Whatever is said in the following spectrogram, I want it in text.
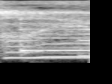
I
